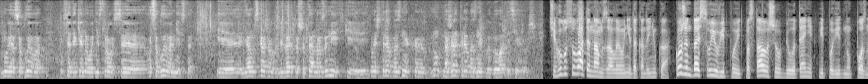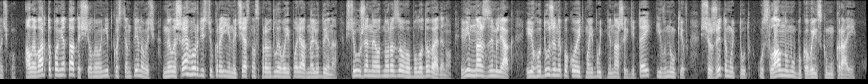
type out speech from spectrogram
Ну і особливо, все-таки Новодністровськ це особливе місто. І я вам скажу відверто, що там розуміють в. Але треба з них, е, ну, на жаль, треба з них вибивати ці гроші. Чи голосувати нам за Леоніда Каденюка? Кожен дасть свою відповідь, поставивши у бюлетені відповідну позначку. Але варто пам'ятати, що Леонід Костянтинович не лише гордість України, чесна, справедлива і порядна людина, що уже неодноразово було доведено. Він наш земляк, і його дуже непокоїть майбутнє наших дітей і внуків, що житимуть тут, у славному Буковинському краї.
